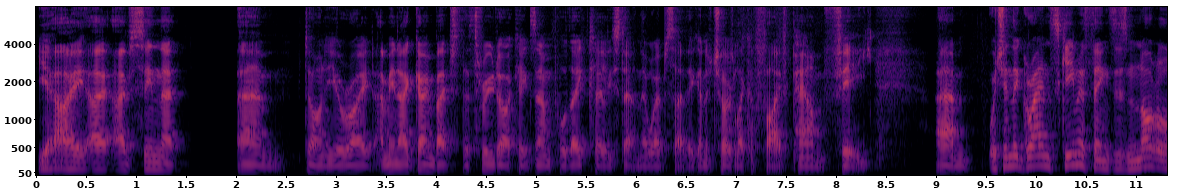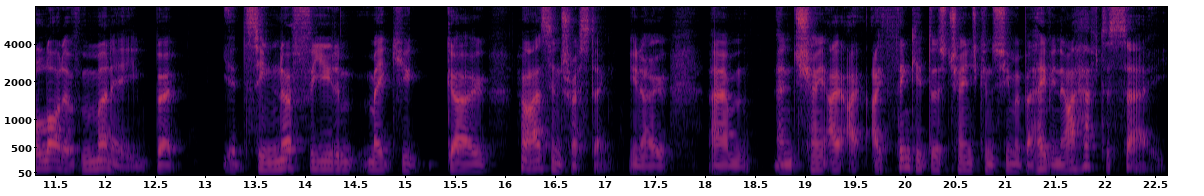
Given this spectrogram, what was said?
Yeah, I, I, have seen that. Um, Dana, you're right. I mean, I, going back to the ThruDark example, they clearly state on their website they're going to charge like a five pound fee, um, which in the grand scheme of things is not a lot of money, but it's enough for you to make you go, oh, that's interesting, you know, um, and change. I, I, think it does change consumer behavior. Now, I have to say,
